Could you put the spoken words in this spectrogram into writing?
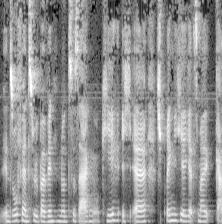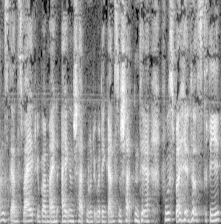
insofern zu überwinden und zu sagen, okay, ich äh, springe hier jetzt mal ganz, ganz weit über meinen eigenen Schatten und über den ganzen Schatten der Fußballindustrie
